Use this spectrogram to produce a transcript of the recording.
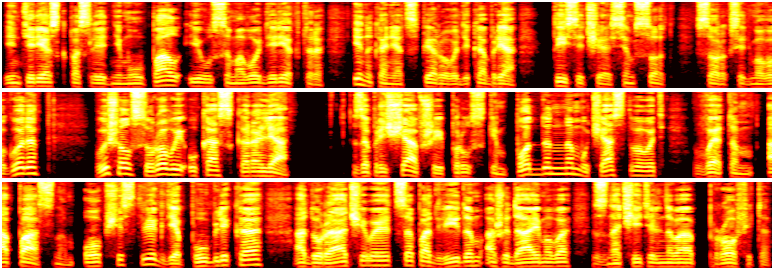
Интерес к последнему упал и у самого директора, и, наконец, 1 декабря 1747 года вышел суровый указ короля, запрещавший прусским подданным участвовать в этом опасном обществе, где публика одурачивается под видом ожидаемого значительного профита.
